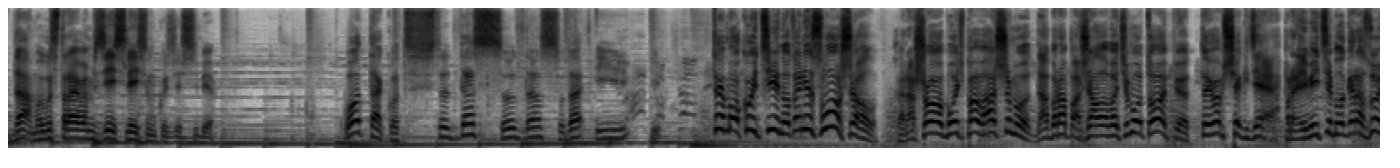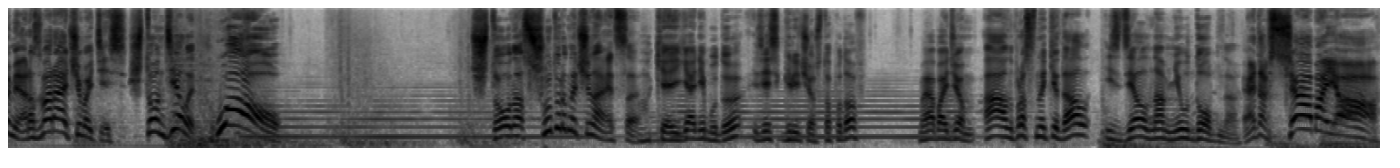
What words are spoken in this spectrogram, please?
Да, мы выстраиваем здесь лесенку, здесь себе. Вот так вот. Сюда, сюда, сюда и... и... Ты мог уйти, но ты не слушал! Хорошо, будь по-вашему. Добро пожаловать в утопию. Ты вообще где? Проявите благоразумие, разворачивайтесь. Что он делает? Вау! Что, у нас шутер начинается? Окей, я не буду. Здесь горячо, сто пудов. Мы обойдем. А, он просто накидал и сделал нам неудобно. Это все мое!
